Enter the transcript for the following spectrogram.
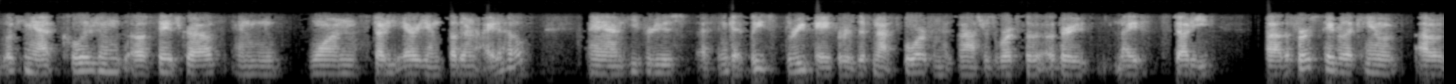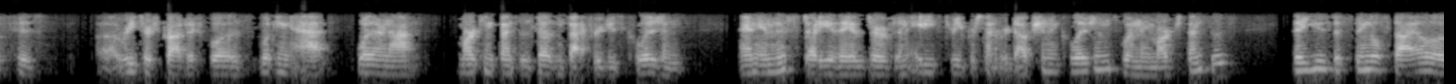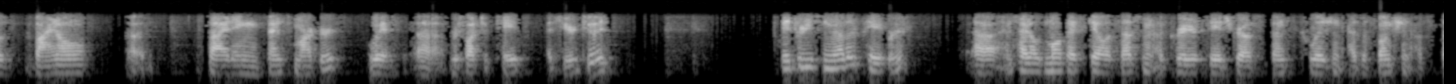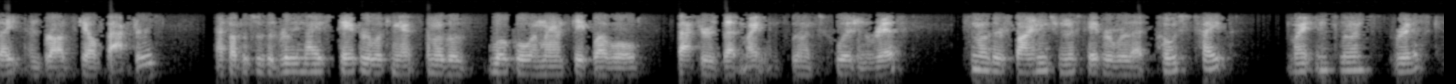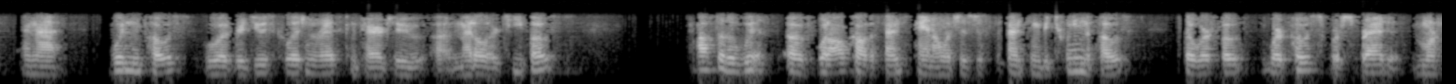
looking at collisions of sage grouse in one study area in southern Idaho, and he produced, I think, at least three papers, if not four, from his master's work, so a very nice study. Uh, the first paper that came out of his uh, research project was looking at whether or not marking fences does in fact reduce collisions. And in this study, they observed an 83% reduction in collisions when they marked fences. They used a single style of vinyl uh, siding fence marker with uh, reflective tape adhered to it. They produced another paper uh, entitled Multi-Scale Assessment of Greater Sage-Grouse Fence Collision as a Function of Site and Broad-Scale Factors. I thought this was a really nice paper looking at some of those local and landscape level factors that might influence collision risk. Some of their findings from this paper were that post type might influence risk and that wooden posts would reduce collision risk compared to uh, metal or T-posts. Also the width of what I'll call the fence panel, which is just the fencing between the posts. So where, where posts were spread more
